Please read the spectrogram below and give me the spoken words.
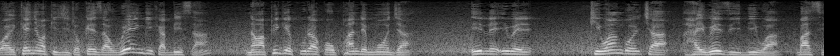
Wakenya wakijitokeza wengi kabisa na wapige kura kwa upande mmoja, ile iwe kiwango cha haiwezi ibiwa, basi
